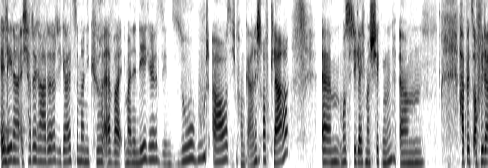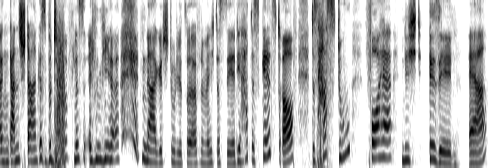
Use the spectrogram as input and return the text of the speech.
Elena, ich hatte gerade die geilste Maniküre ever. Meine Nägel sehen so gut aus. Ich komme gar nicht drauf klar. Ähm, muss ich dir gleich mal schicken. Ähm, habe jetzt auch wieder ein ganz starkes Bedürfnis in mir, ein Nagelstudio zu eröffnen, wenn ich das sehe. Die hatte Skills drauf. Das hast du vorher nicht gesehen. Ja?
